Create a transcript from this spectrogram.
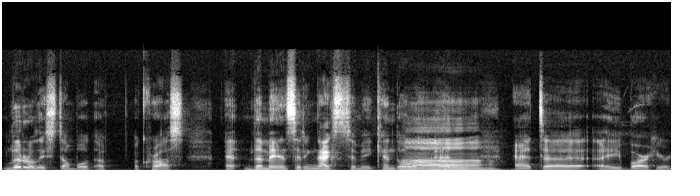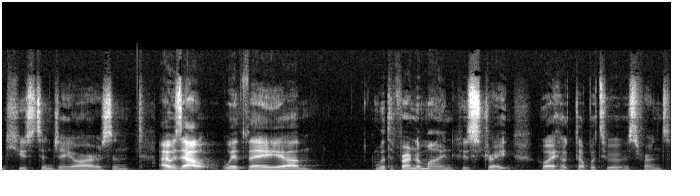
literally stumbled up across uh, the man sitting next to me, Kendall, at, at uh, a bar here in Houston, JR's, and I was out with a um, with a friend of mine who's straight, who I hooked up with two of his friends.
